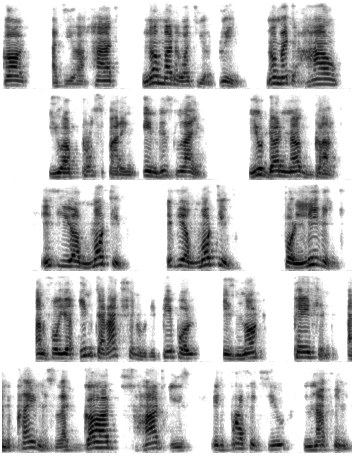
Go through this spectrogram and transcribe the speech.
God at your heart, no matter what you're doing, no matter how you are prospering in this life, you don't know God. If your motive, if your motive for living and for your interaction with the people is not patient and kindness like God's heart is, it profits you nothing.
